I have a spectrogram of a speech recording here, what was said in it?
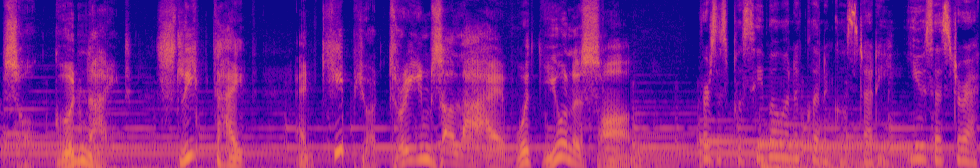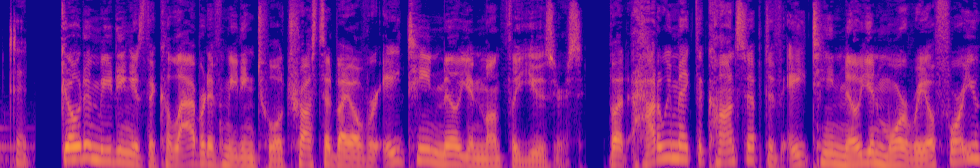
So good night, sleep tight, and keep your dreams alive with Unisom. Versus placebo in a clinical study. Use as directed. GoToMeeting is the collaborative meeting tool trusted by over 18 million monthly users. But how do we make the concept of 18 million more real for you?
